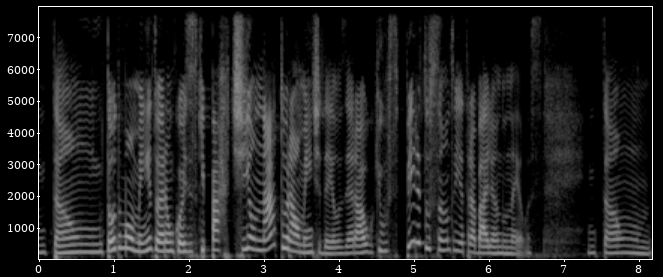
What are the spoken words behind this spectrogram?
Então, em todo momento eram coisas que partiam naturalmente delas, era algo que o Espírito Santo ia trabalhando nelas. Então,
